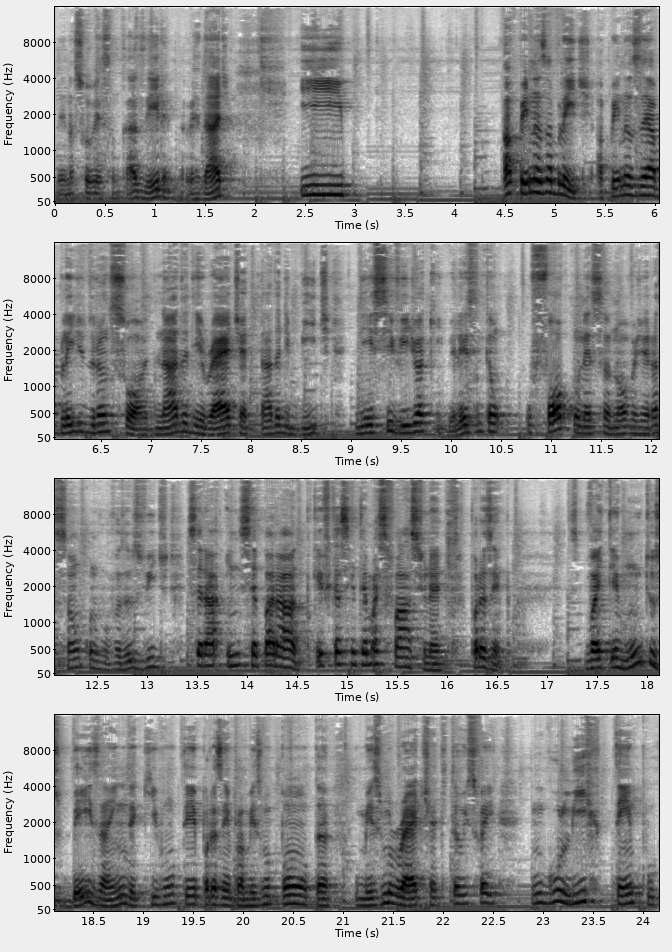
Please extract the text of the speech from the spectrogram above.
né? na sua versão caseira, na verdade. E apenas a Blade, apenas é a Blade Drum Sword, nada de Ratchet, nada de Beat nesse vídeo aqui, beleza? Então o foco nessa nova geração, quando for fazer os vídeos, será em separado, porque fica assim até mais fácil, né? Por exemplo, vai ter muitos bays ainda que vão ter, por exemplo, a mesma ponta, o mesmo ratchet, então isso vai engolir tempo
